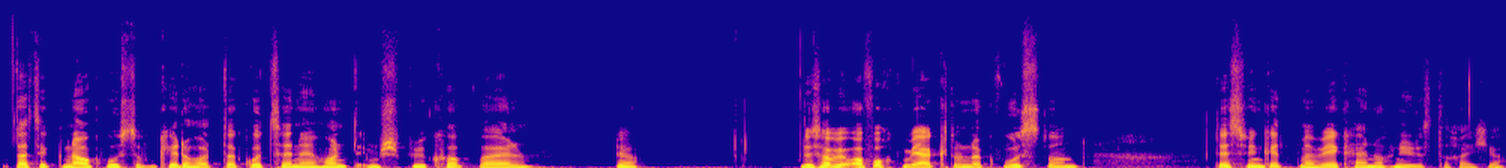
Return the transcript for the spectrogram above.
dass ich genau gewusst habe, okay, da hat der Gott seine Hand im Spiel gehabt, weil, ja, das habe ich einfach gemerkt und auch gewusst. Und deswegen geht mein Weg her nach Niederösterreich, ja.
